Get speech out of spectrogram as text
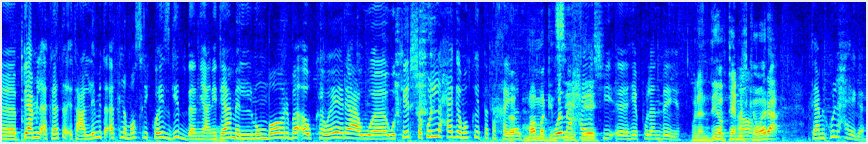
آه بتعمل أكلات اتعلمت أكل مصري كويس جدا يعني تعمل ممبار بقى وكوارع و- وكرشه كل حاجة ممكن تتخيلها آه، ماما جنسيتها؟ ومحاشي آه هي بولنديه هولنديه وبتعمل آه. كوارع بتعمل كل حاجة.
